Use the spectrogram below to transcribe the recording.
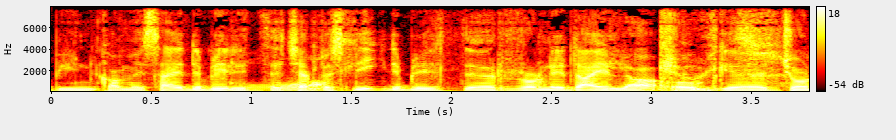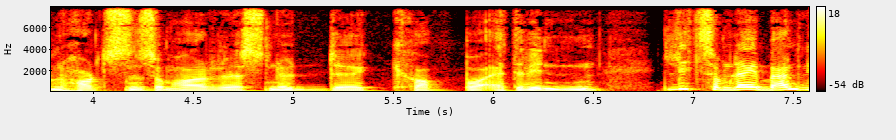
byen, kan vi si. Det blir litt eh, Champions League, det blir litt Ronny Deila og uh, John Hartson som har snudd kappa etter vinden. Litt som deg, Bent.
